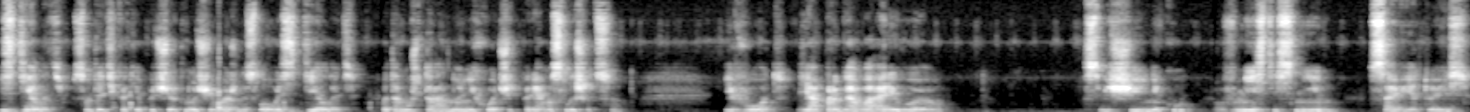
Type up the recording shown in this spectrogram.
Сделать. Смотрите, как я подчеркну очень важное слово «сделать», потому что оно не хочет прямо слышаться. И вот я проговариваю священнику, вместе с ним советуясь,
